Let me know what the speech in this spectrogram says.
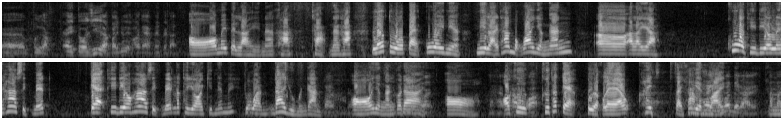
เอ่อเปลือกไอตัวเยื่อไปด้วยก็ได้ไม่เป็นไรอ๋อไม่เป็นไรนะคะค่ะนะคะ แล้วตัวแปะกล้วยเนี่ยมีหลายท่านบอกว่าอย่างนั้นเอ่ออะไรอะคั่วทีเดียวเลย 50 เม็ด แกะทีเดียว 50 เม็ดแล้วทยอยกินได้ไหมทุกวันได้อยู่เหมือนกัน ได้เหมือนกัน อ๋ออย่างนั้นก็ได้ใส่ตู้เย็นไว้อ๋อนะฮะอ๋อคือถ้าว่า คือถ้าแกะเปลือกแล้วให้ใส่ตู้เย็นไว้ ถ้าแห้งไม่เป็นไรถ้าไม่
